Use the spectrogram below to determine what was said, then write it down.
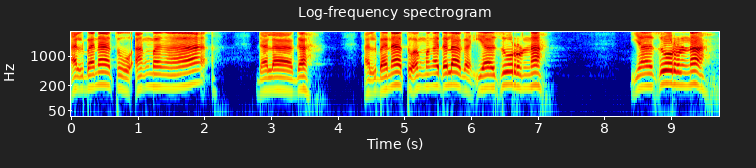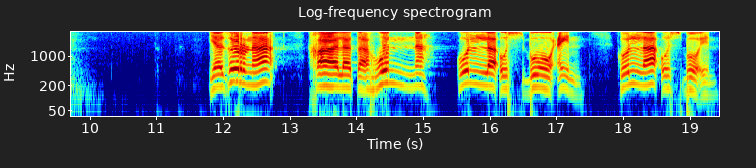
Al-banatu, ang mga dalaga. Al-banatu, ang mga dalaga. Yazurna yazurna yazurna khalatahunna kulla usbu'in kulla usbu'in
